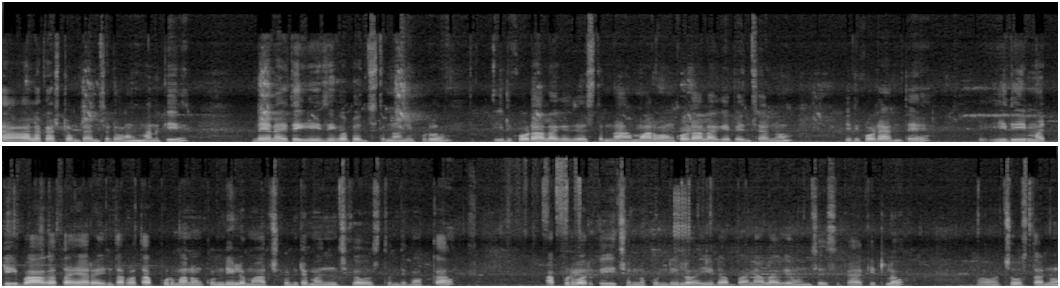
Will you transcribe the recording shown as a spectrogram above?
చాలా కష్టం పెంచడం మనకి. నేనైతే ఈజీగా పెంచుతున్నాను ఇప్పుడు. ఇది కూడా అలాగే చేస్తున్నా. మరవం కూడా అలాగే పెంచాను. ఇది కూడా అంతే. ఇది మట్టి బాగా తయారైన తర్వాత అప్పుడు మనం కుండీలో మార్చుకుంటే మంచిగా వస్తుంది మొక్క. అప్పటి వరకు ఈ చిన్న కుండీలో ఈ డబ్బాని అలాగే ఉంచేసి ప్యాకెట్లో చూస్తాను.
